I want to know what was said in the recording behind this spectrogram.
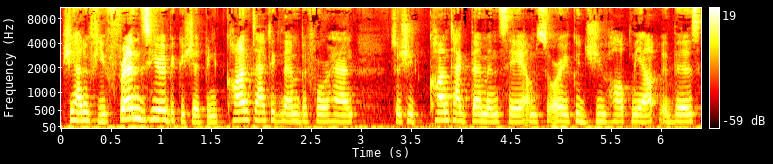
She had a few friends here because she had been contacting them beforehand. So she'd contact them and say, I'm sorry, could you help me out with this?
